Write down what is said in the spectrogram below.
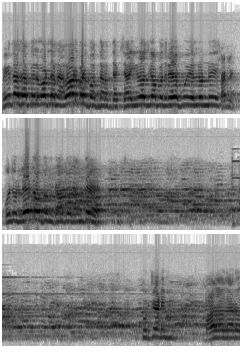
మిగతా సభ్యులు కూడా దాన్ని అలవాటు పడిపోతున్నారు అధ్యక్ష. ఈ రోజు కాకపోతే రేపు ఎల్లుండి. కొంచెం లేట్ అవుతుంది కాకపోతే అంతే. కూర్చోండి మాధవ్ గారు.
